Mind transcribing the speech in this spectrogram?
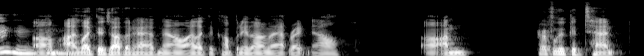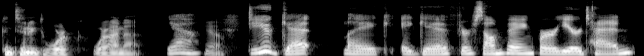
Mhm, Um, mhm. I like the job that I have now. I like the company that I'm at right now. Uh, I'm perfectly content continuing to work where I'm at. yeah. yeah. Do you get like a gift or something for year ten?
